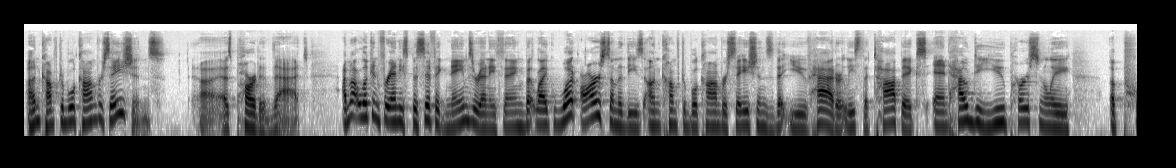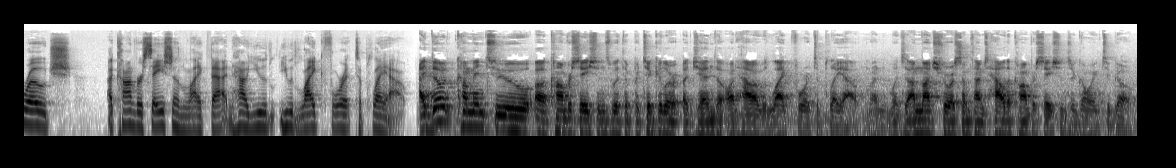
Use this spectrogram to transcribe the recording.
uncomfortable conversations uh, as part of that. I'm not looking for any specific names or anything, but like, what are some of these uncomfortable conversations that you've had, or at least the topics, and how do you personally approach a conversation like that, and how you you would like for it to play out? I don't come into uh, conversations with a particular agenda on how I would like for it to play out. I'm not sure sometimes how the conversations are going to go.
